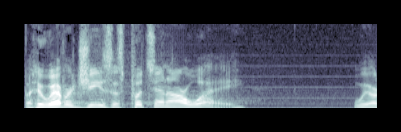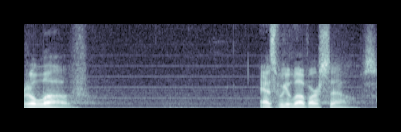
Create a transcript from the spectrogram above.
But whoever Jesus puts in our way, we are to love as we love ourselves.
